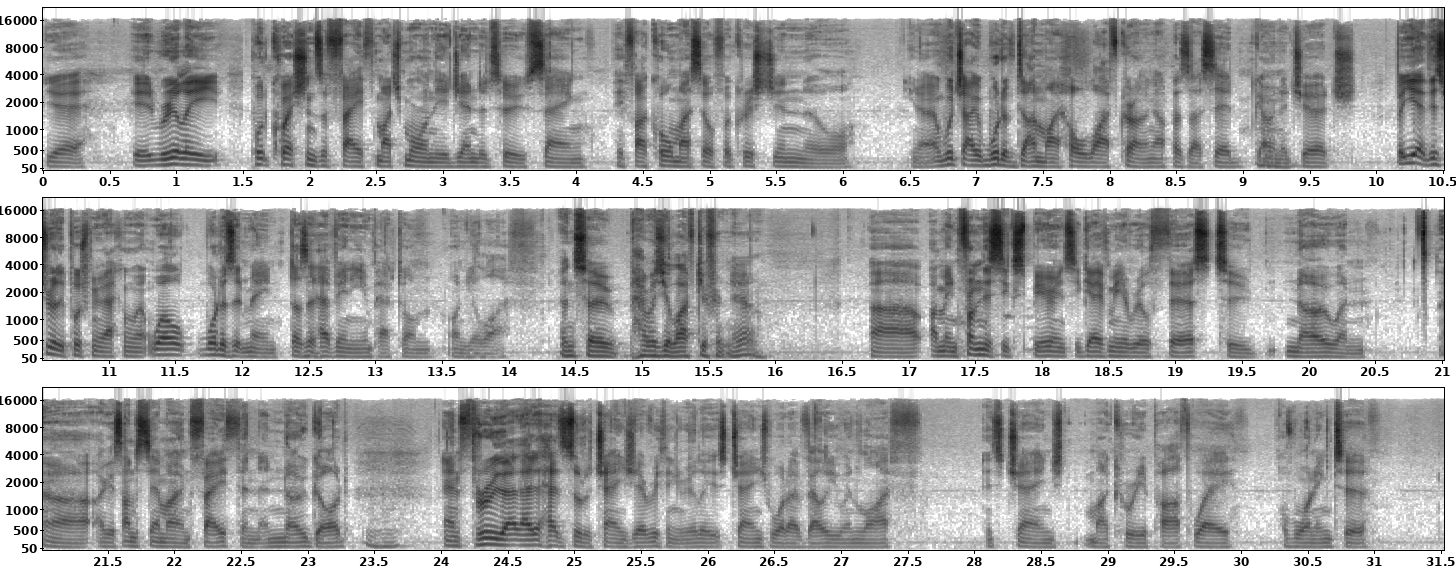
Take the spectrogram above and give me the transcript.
Yeah. It really put questions of faith much more on the agenda too, saying if I call myself a Christian or you know, which I would have done my whole life growing up, as I said, going to church. But yeah, this really pushed me back and went, well, what does it mean? Does it have any impact on, on your life? And so, how is your life different now? Uh, I mean, from this experience, it gave me a real thirst to know and uh, I guess understand my own faith and, and know God. And through that, that has sort of changed everything, really. It's changed what I value in life. It's changed my career pathway of wanting to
